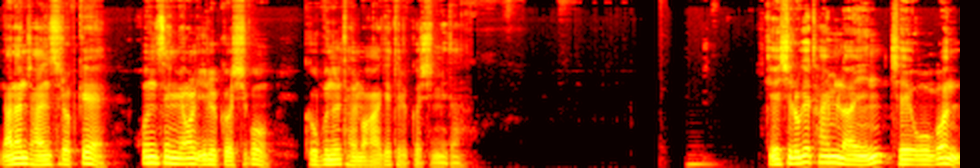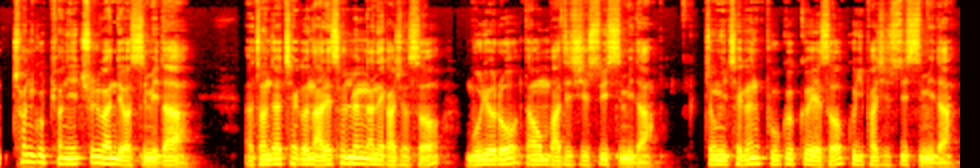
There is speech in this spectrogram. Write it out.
나는 자연스럽게 혼 생명을 잃을 것이고 그분을 닮아가게 될 것입니다. 계시록의 타임라인 제5권 1009편이 출간되었습니다. 전자책은 아래 설명란에 가셔서 무료로 다운받으실 수 있습니다. 종이책은 북극크에서 구입하실 수 있습니다.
